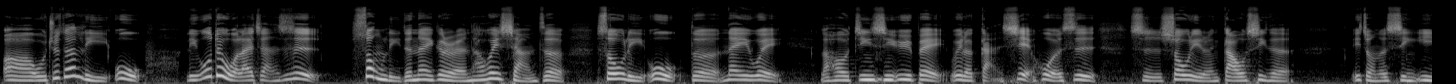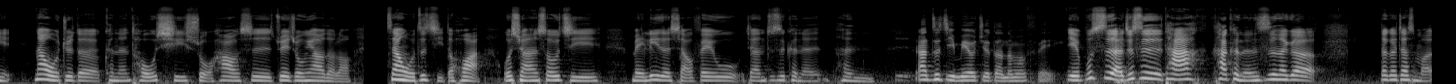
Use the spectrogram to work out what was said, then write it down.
呃，我觉得礼物，礼物对我来讲就是送礼的那个人，他会想着收礼物的那一位，然后精心预备，为了感谢或者是使收礼人高兴的一种的心意。那我觉得可能投其所好是最重要的咯。像我自己的话，我喜欢收集美丽的小废物，这样就是可能很让自己没有觉得那么肥。也不是啊，就是它它可能是那个那个叫什么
